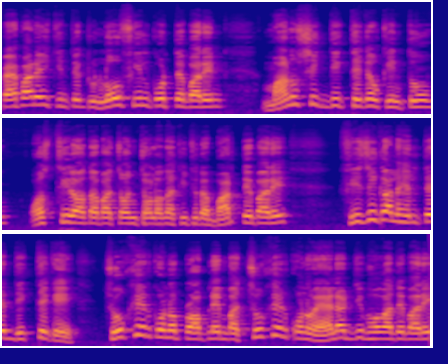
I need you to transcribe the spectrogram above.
ব্যাপারেই কিন্তু একটু লো ফিল করতে পারেন। মানসিক দিক থেকেও কিন্তু অস্থিরতা বা চঞ্চলতা কিছুটা বাড়তে পারে। ফিজিক্যাল হেলথের দিক থেকে চোখের কোনো প্রবলেম বা চোখের কোনো অ্যালার্জি ভোগাতে পারে।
